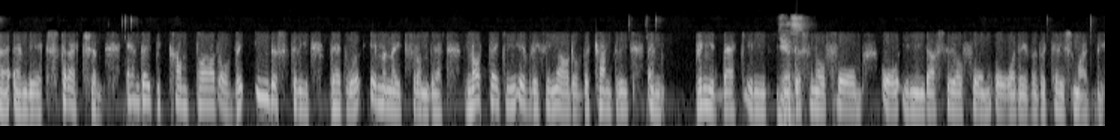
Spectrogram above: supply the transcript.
uh, and the extraction, and they become part of the industry that will emanate from that, not taking everything out of the country and bring it back in yes. medicinal form or in industrial form or whatever the case might be.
